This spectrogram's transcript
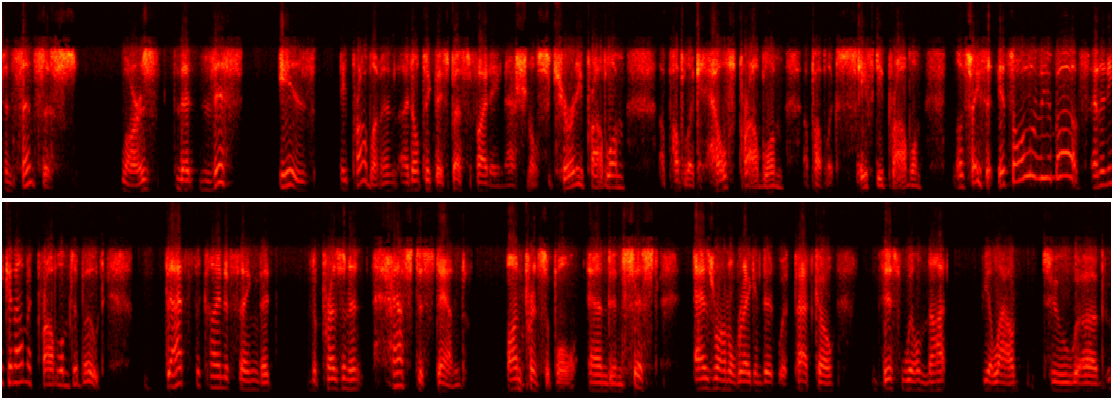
consensus, Lars, that this is a problem, and I don't think they specified a national security problem, a public health problem, a public safety problem. Let's face it, it's all of the above, and an economic problem to boot. That's the kind of thing that the president has to stand on principle and insist, as Ronald Reagan did with Patco, this will not be allowed to uh,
